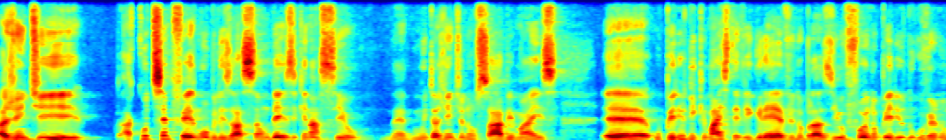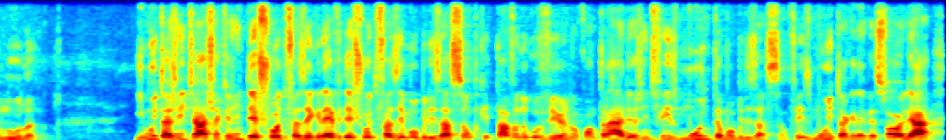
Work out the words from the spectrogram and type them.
a gente, a CUT sempre fez mobilização desde que nasceu. Né? Muita gente não sabe, mas é, o período em que mais teve greve no Brasil foi no período do governo Lula. E muita gente acha que a gente deixou de fazer greve, deixou de fazer mobilização porque estava no governo. Ao contrário, a gente fez muita mobilização, fez muita greve. É só olhar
